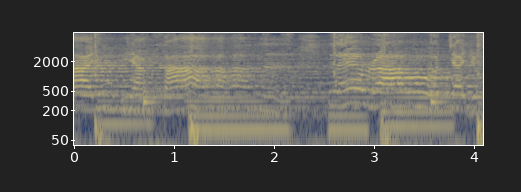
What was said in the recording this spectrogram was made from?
อายุอย่างสานแล้วเราจะอยู่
